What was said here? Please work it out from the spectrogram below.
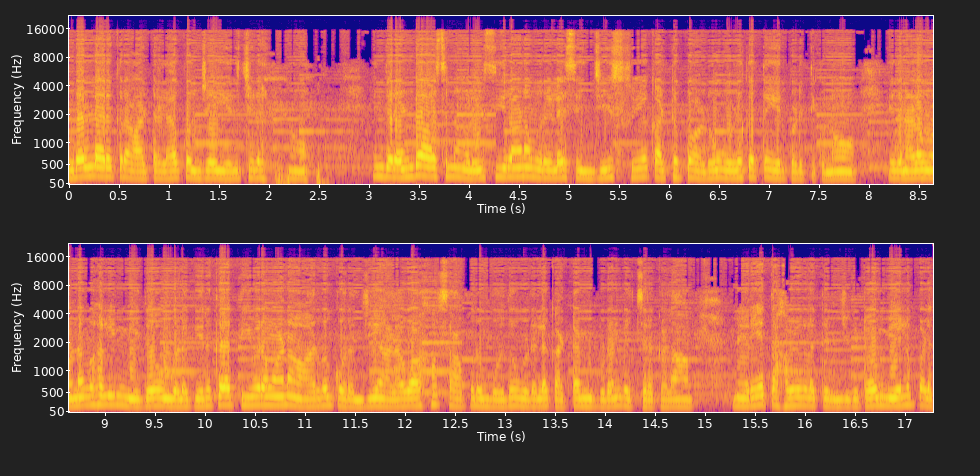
உடலில் இருக்கிற ஆற்றலை கொஞ்சம் எரிச்சிடணும். இந்த ரெண்டு ஆசனங்களையும் சீரான முறையில் செஞ்சு சுய கட்டுப்பாடும் ஒழுக்கத்தை ஏற்படுத்திக்கணும். இதனால் உணவுகளின் மீது உங்களுக்கு இருக்கிற தீவிரமான ஆர்வம் குறைஞ்சி அளவாக சாப்பிடும்போது உடலை கட்டமைப்புடன் வச்சிருக்கலாம். நிறைய தகவல்களை தெரிஞ்சுக்கிட்டோம். மேலும் பல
